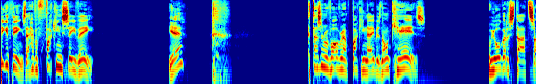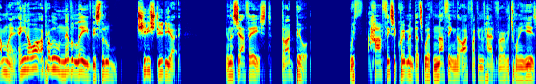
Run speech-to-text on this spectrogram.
Bigger things. They have a fucking CV. Yeah? it doesn't revolve around fucking neighbors. No one cares. We all got to start somewhere. And you know what? I probably will never leave this little shitty studio in the southeast that I built with half this equipment that's worth nothing that I fucking have had for over 20 years.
